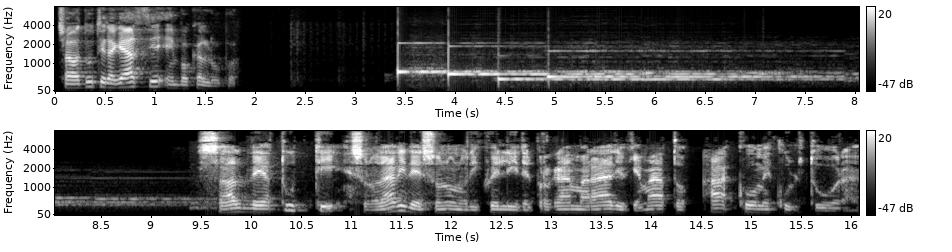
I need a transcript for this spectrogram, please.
Ciao a tutti ragazzi e in bocca al lupo. Salve a tutti, sono Davide e sono uno di quelli del programma radio chiamato A come cultura.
